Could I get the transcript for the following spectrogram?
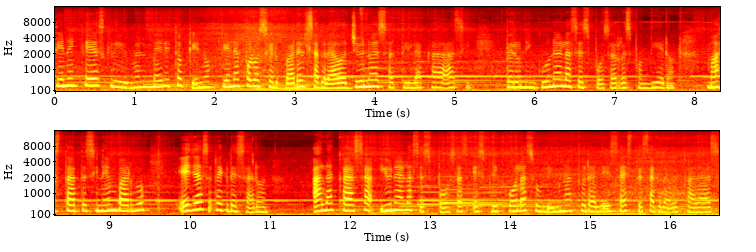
tienen que describirme el mérito que uno obtiene por observar el sagrado ayuno de Satila Kadasi. Pero ninguna de las esposas respondieron. Más tarde, sin embargo, ellas regresaron a la casa y una de las esposas explicó la sublime naturaleza de este sagrado Kadasi.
